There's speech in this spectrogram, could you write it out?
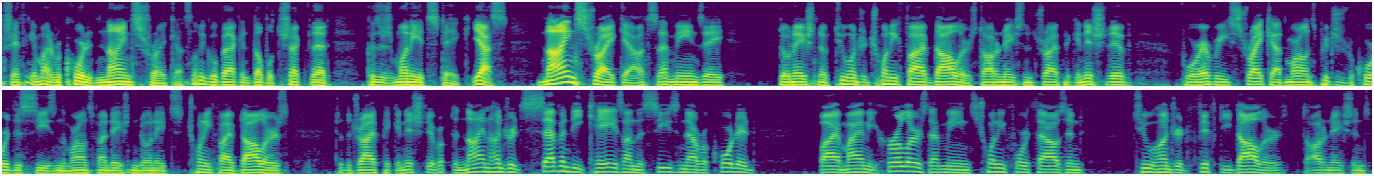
Actually, I think they might have recorded nine strikeouts. Let me go back and double check that because there's money at stake. Yes, nine strikeouts. That means a donation of $225 to AutoNation's Drive Pink Initiative. For every strikeout Marlins pitchers record this season, the Marlins Foundation donates $25 to the Drive Pink Initiative. Up to 970 Ks on the season now recorded by Miami Hurlers. That means $24,250 to AutoNation's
